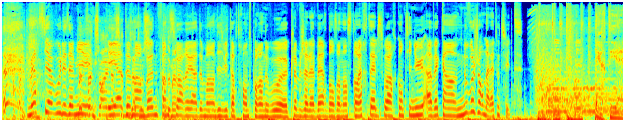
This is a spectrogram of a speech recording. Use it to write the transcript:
Merci à vous les amis Bonne fin de soirée, et merci à à toutes et à demain. tous. Bonne fin À de demain. soirée à demain 18h30 pour un nouveau euh, club Jalabert dans un instant. RTL soir continue avec un nouveau journal. À tout de suite. RTL.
